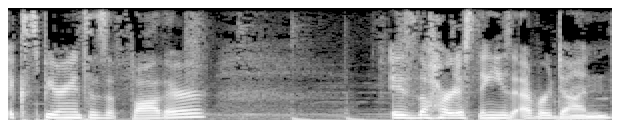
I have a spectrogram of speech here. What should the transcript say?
experience as a father is the hardest thing he's ever done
